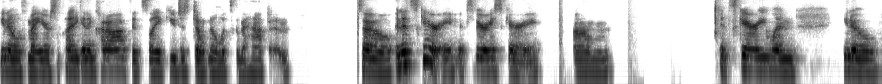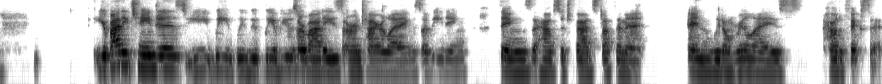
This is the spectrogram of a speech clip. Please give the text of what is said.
you know with my air supply getting cut off it's like you just don't know what's going to happen. So and it's scary. It's very scary. Um it's scary when you know your body changes. You, we, we we abuse our bodies our entire lives of eating things that have such bad stuff in it and we don't realize how to fix it.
